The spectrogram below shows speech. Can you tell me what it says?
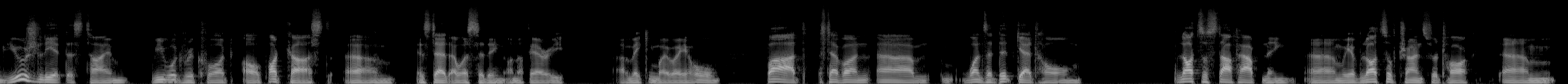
usually at this time we would record our podcast. Um, instead, I was sitting on a ferry, uh, making my way home. But Stefan, um, once I did get home, lots of stuff happening. Um, we have lots of transfer talk um,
